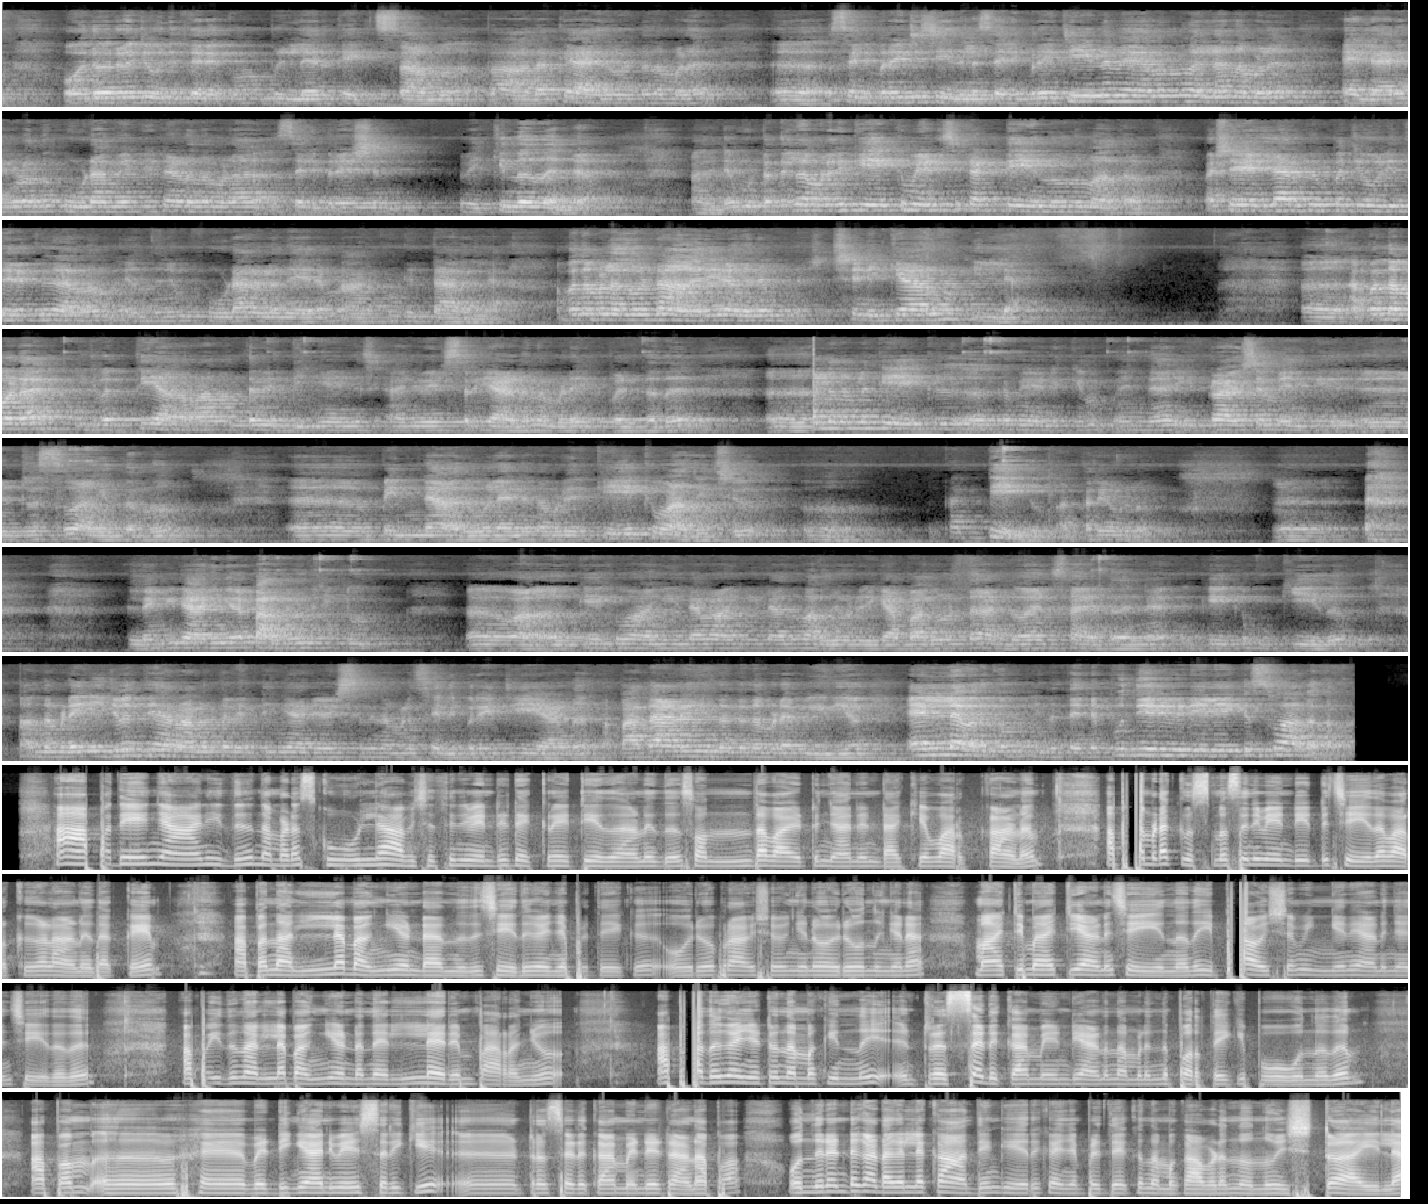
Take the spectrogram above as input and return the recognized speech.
ഓരോരോ ജോലി തിരക്കും പിള്ളേർക്ക് എക്സാം അപ്പൊ അതൊക്കെ ആയതുകൊണ്ട് നമ്മൾ സെലിബ്രേറ്റ് ചെയ്യുന്നില്ല. സെലിബ്രേറ്റ് ചെയ്യുന്ന വേറൊന്നുമല്ല നമ്മൾ എല്ലാവരും കൂടെ ഒന്ന് കൂടാൻ വേണ്ടിയിട്ടാണ് നമ്മൾ സെലിബ്രേഷൻ വെക്കുന്നത് തന്നെ. അതിന്റെ കൂട്ടത്തിൽ നമ്മളൊരു കേക്ക് മേടിച്ച് കട്ട് ചെയ്യുന്നു എന്ന് മാത്രം. പക്ഷെ എല്ലാവർക്കും ഇപ്പൊ ജോലി തിരക്ക് കാരണം എന്തിനും കൂടാനുള്ള നേരം ആർക്കും കിട്ടാറില്ല. അപ്പൊ നമ്മൾ അതുകൊണ്ട് ആരെയും അങ്ങനെ ക്ഷണിക്കാറും ഇല്ല. അപ്പൊ നമ്മുടെ ഇരുപത്തി ആറാമത്തെ വെഡിങ് ആനിവേഴ്സറി ആണ് നമ്മുടെ ഇപ്പോഴത്തത്. നമ്മൾ കേക്ക് ഒക്കെ മേടിക്കും. പിന്നെ ഇപ്രാവശ്യം എനിക്ക് ഡ്രസ്സ് വാങ്ങി തന്നു പിന്നെ അതുപോലെ തന്നെ നമ്മളൊരു കേക്ക് വാങ്ങിച്ചു. കട്ട് ചെയ്തു അത്രയേ ഉള്ളൂ. അല്ലെങ്കിൽ ഞാനിങ്ങനെ പറഞ്ഞുകൊണ്ടിരിക്കും കേക്ക് വാങ്ങിയില്ല വാങ്ങിയില്ല എന്ന് പറഞ്ഞുകൊണ്ടിരിക്കും. അപ്പം അതുകൊണ്ട് അഡ്വാൻസ് ആയിട്ട് തന്നെ കേക്ക് ബുക്ക് ചെയ്ത്. നമ്മുടെ ഇരുപത്തി ആറാമത്തെ വെഡിങ് ആനിവേഴ്സറി നമ്മൾ സെലിബ്രേറ്റ് ചെയ്യാണ്. അപ്പം അതാണ് ഇന്നത്തെ നമ്മുടെ വീഡിയോ എല്ലാവർക്കും ഇന്നത്തെ എന്റെ പുതിയൊരു വീഡിയോയിലേക്ക് സ്വാഗതം. ആ അപ്പതേ ഞാനിത് നമ്മുടെ സ്കൂളിലെ ആവശ്യത്തിന് വേണ്ടി ഡെക്കറേറ്റ് ചെയ്തതാണ്. ഇത് സ്വന്തമായിട്ട് ഞാൻ ഉണ്ടാക്കിയ വർക്കാണ്. അപ്പം നമ്മുടെ ക്രിസ്മസിന് വേണ്ടിയിട്ട് ചെയ്ത വർക്കുകളാണ് ഇതൊക്കെ. അപ്പം നല്ല ഭംഗിയുണ്ടായിരുന്നു ഇത് ചെയ്ത് കഴിഞ്ഞപ്പോഴത്തേക്ക് ഓരോ പ്രാവശ്യവും ഇങ്ങനെ ഓരോന്നിങ്ങനെ മാറ്റി മാറ്റിയാണ് ചെയ്യുന്നത്. ഇപ്രാവശ്യം ഇങ്ങനെയാണ് ഞാൻ ചെയ്തത്. അപ്പോൾ ഇത് നല്ല ഭംഗിയുണ്ടെന്ന് എല്ലാവരും പറഞ്ഞു. അപ്പം അത് കഴിഞ്ഞിട്ട് നമുക്ക് ഇന്ന് ഡ്രസ്സ് എടുക്കാൻ വേണ്ടിയാണ് നമ്മളിന്ന് പുറത്തേക്ക് പോകുന്നത്. അപ്പം വെഡ്ഡിങ് ആനിവേഴ്സറിക്ക് ഡ്രസ്സ് എടുക്കാൻ വേണ്ടിയിട്ടാണ്. അപ്പോൾ ഒന്ന് രണ്ട് കടകളിലൊക്കെ ആദ്യം കയറി കഴിഞ്ഞപ്പോഴത്തേക്ക് നമുക്ക് അവിടെ നിന്നൊന്നും ഇഷ്ടമായില്ല.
